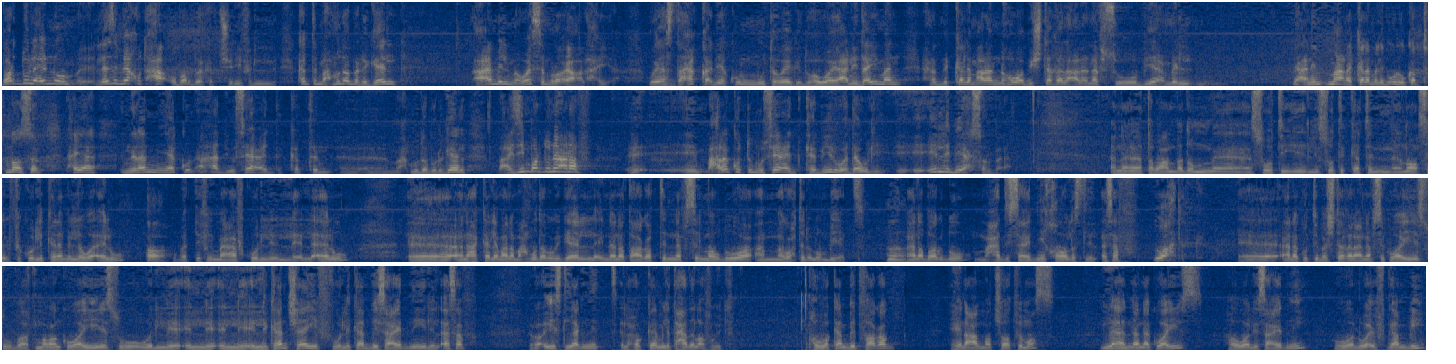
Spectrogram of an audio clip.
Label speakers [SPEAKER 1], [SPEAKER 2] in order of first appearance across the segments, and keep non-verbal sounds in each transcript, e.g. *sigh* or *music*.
[SPEAKER 1] برضه لأنه لازم ياخد حقه برضه يا كابتن شريف. كابتن محمود ابو الرجال عامل مواسم رائعة الحقيقة ويستحق أن يكون متواجد. وهو يعني دايما إحنا بنتكلم على إن هو بيشتغل على نفسه بيعمل يعني معنى الكلام اللي بيقوله كابتن ناصر. الحقيقة إن لم يكن أحد يساعد كابتن آه، آه، محمود أبو رجال عايزين برضو نعرف آه، حضرتك كنت مساعد كبير ودولي إيه اللي بيحصل بقى؟
[SPEAKER 2] أنا طبعا بضم صوتي لصوت الكابتن ناصر في كل الكلام اللي هو قاله
[SPEAKER 1] آه.
[SPEAKER 2] وبتفق معاه في كل اللي اللي قاله. آه، أنا هتكلم على محمود أبو رجال لأن أنا تعرضت لنفس الموضوع أما رحت الأولمبياد.
[SPEAKER 1] آه.
[SPEAKER 2] أنا برضو ما حدش ساعدني خالص للأسف.
[SPEAKER 1] لوحدك.
[SPEAKER 2] آه، أنا كنت بشتغل على نفسي كويس وبتمرن كويس واللي اللي اللي, اللي كان شايف واللي كان بيساعدني للأسف رئيس لجنة الحكام الاتحاد الأفريقي. هو كان بيتفرج هنا على الماتشات في مصر لقى إن أنا كويس هو اللي ساعدني هو اللي وقف جنبي.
